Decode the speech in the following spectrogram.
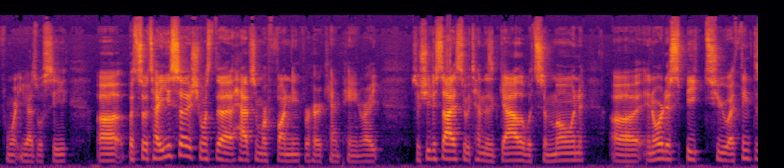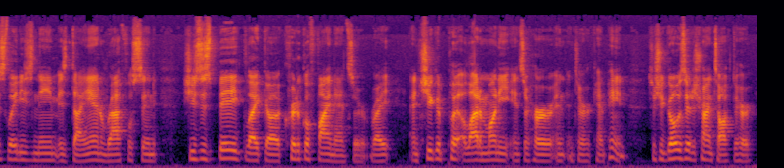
from what you guys will see. Uh, but so Taissa, she wants to have some more funding for her campaign, right? So she decides to attend this gala with Simone uh, in order to speak to, I think this lady's name is Diane Rafelson. She's this big, like, uh, critical financer, right? And she could put a lot of money into her in, into her campaign. So she goes there to try and talk to her.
